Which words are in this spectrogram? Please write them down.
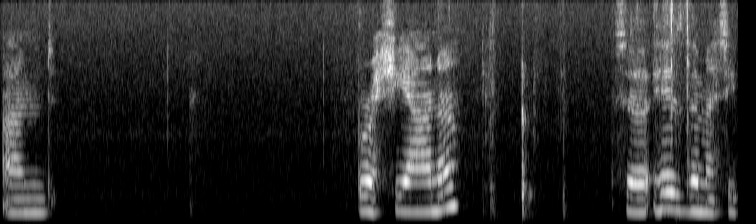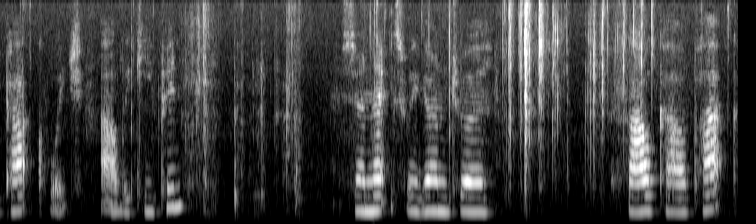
and Bresciano. So here's the messy pack, which I'll be keeping. So next we're going to a Falcao pack.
